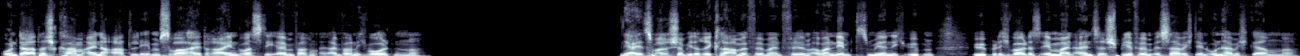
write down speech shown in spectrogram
Und dadurch kam eine Art Lebenswahrheit rein, was die einfach, einfach nicht wollten, ne? Ja, jetzt mache ich schon wieder Reklame für meinen Film, aber nehmt es mir nicht üben, üblich, weil das eben mein einziger Spielfilm ist, habe ich den unheimlich gern, ne?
